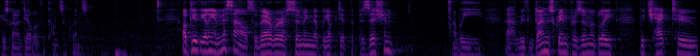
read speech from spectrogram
Who's going to deal with the consequence? Update the alien missile. So there we're assuming that we update the position. And we uh, move them down the screen, presumably. We check to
